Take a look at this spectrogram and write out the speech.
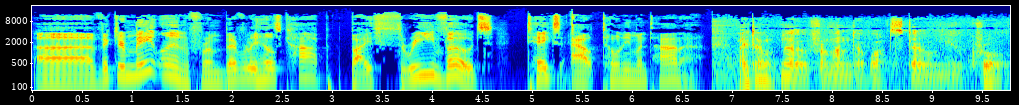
Uh, Victor Maitland from Beverly Hills Cop by three votes takes out Tony Montana. I don't know from under what stone you crawled,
